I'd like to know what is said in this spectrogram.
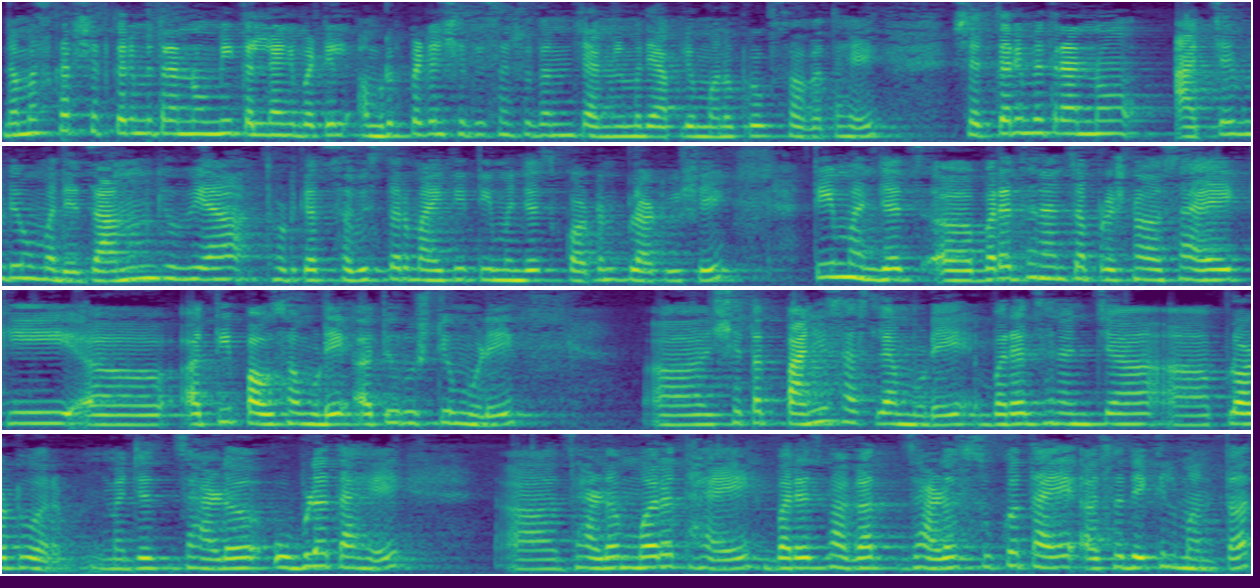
नमस्कार शेतकरी मित्रांनो मी कल्याणी पाटील अमृत पॅटर्न शेती संशोधन चॅनलमध्ये आपले मनपूर्वक स्वागत आहे. शेतकरी मित्रांनो आजच्या व्हिडिओमध्ये जाणून घेऊया थोडक्यात सविस्तर माहिती ती म्हणजेच कॉटन प्लॉटविषयी ती म्हणजेच बऱ्याच जणांचा प्रश्न असा आहे की अति पावसामुळे अतिवृष्टीमुळे शेतात पाणी साचल्यामुळे बऱ्याच जणांच्या प्लॉटवर म्हणजे झाडं उबडत आहे झाडं मरत आहे बऱ्याच भागात झाडं सुकत आहे असं देखील म्हणतात.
